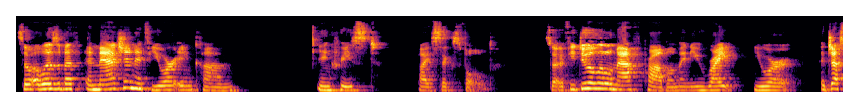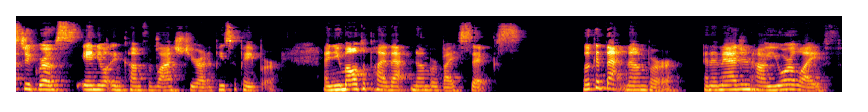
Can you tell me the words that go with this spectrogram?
So, Elizabeth, imagine if your income increased by sixfold. So, if you do a little math problem and you write your adjusted gross annual income from last year on a piece of paper and you multiply that number by six, look at that number and imagine how your life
